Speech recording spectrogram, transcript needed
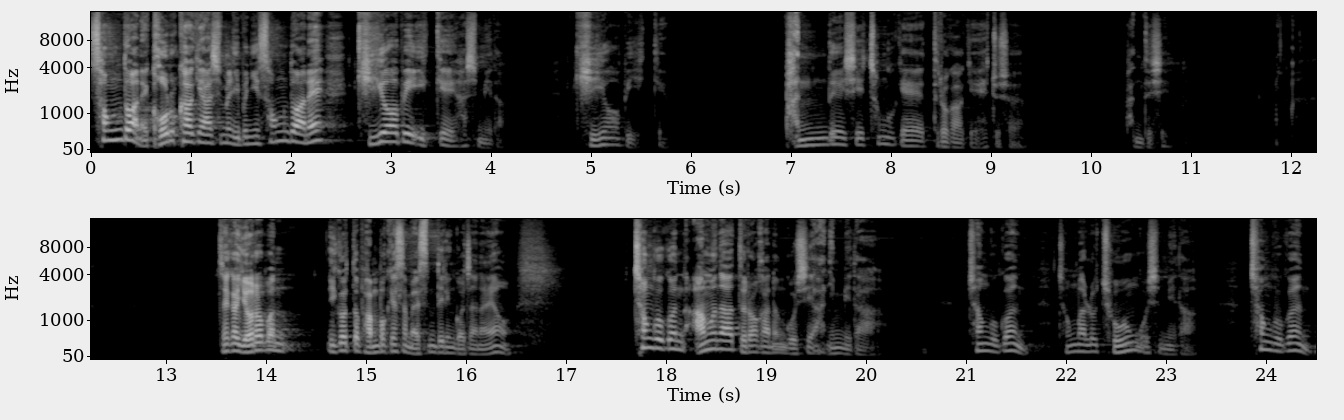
성도 안에 거룩하게 하심을 입으니 성도 안에 기업이 있게 하십니다. 기업이 있게요. 반드시 천국에 들어가게 해 주셔요. 반드시. 제가 여러 번 이것도 반복해서 말씀드린 거잖아요. 천국은 아무나 들어가는 곳이 아닙니다. 천국은 정말로 좋은 곳입니다. 천국은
